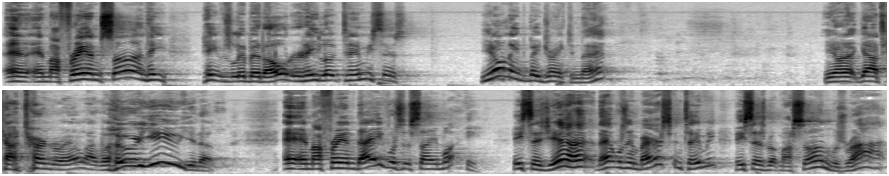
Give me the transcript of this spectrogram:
And, and my friend's son, he, he was a little bit older, and he looked at him, he says, You don't need to be drinking that. You know, that guy kind of turned around like, Well, who are you? You know. And my friend Dave was the same way. He says, Yeah, that was embarrassing to me. He says, But my son was right.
